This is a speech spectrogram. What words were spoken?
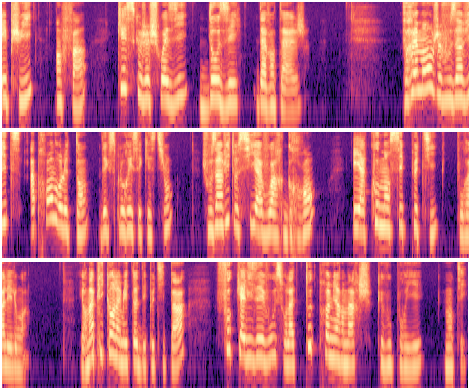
Et puis, enfin, qu'est-ce que je choisis d'oser davantage? Vraiment, je vous invite à prendre le temps d'explorer ces questions. Je vous invite aussi à voir grand et à commencer petit pour aller loin. Et en appliquant la méthode des petits pas, focalisez-vous sur la toute première marche que vous pourriez monter.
